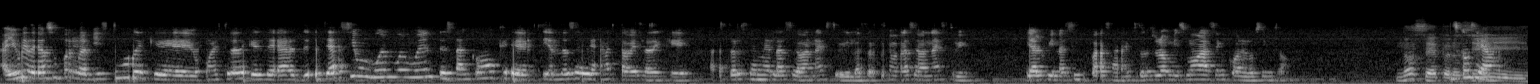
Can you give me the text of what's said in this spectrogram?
hay un video súper larguísimo de que muestra de que desde, desde, hace un buen, buen, buen te están como que metiéndose en la cabeza de que las Torres Gemelas se van a destruir, las Torres Gemelas se van a destruir y al final sí pasa. Entonces lo mismo hacen con los Simpsons. No sé, pero sí.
